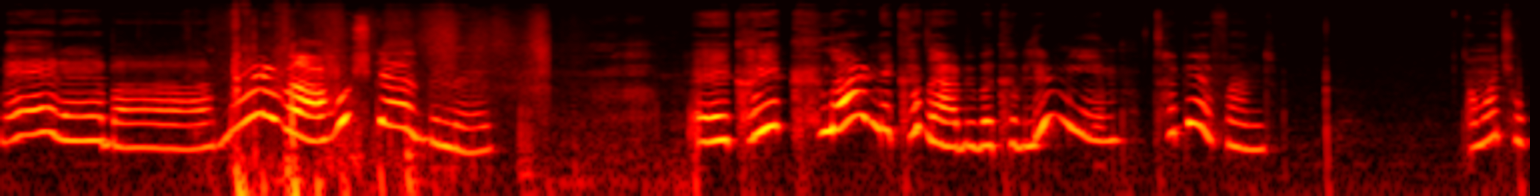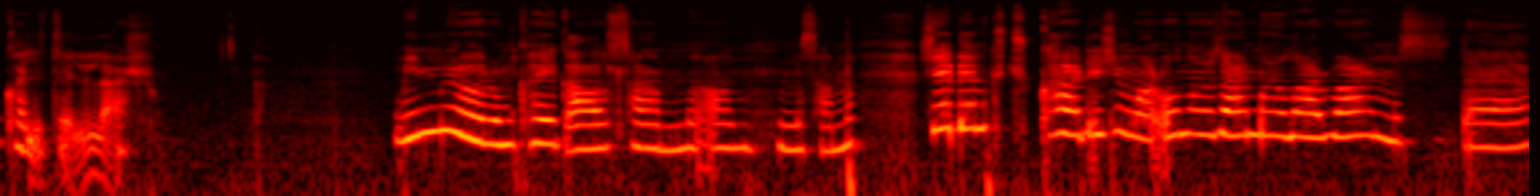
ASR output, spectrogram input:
Merhaba. Merhaba, hoş geldiniz. Ee, kayıklar ne kadar bir bakabilir miyim? Tabii efendim. Ama çok kaliteliler. Bilmiyorum kayık alsam mı almasam mı. Şey benim küçük kardeşim var. Ona özel mayolar var mı sizde?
